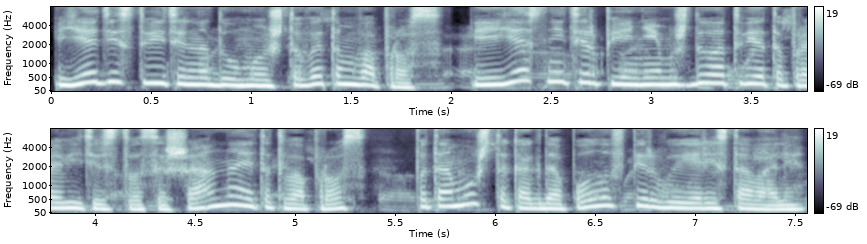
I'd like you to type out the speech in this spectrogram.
Я действительно думаю, что в этом вопрос. И я с нетерпением жду ответа правительства США на этот вопрос, потому что когда Пола впервые арестовали,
